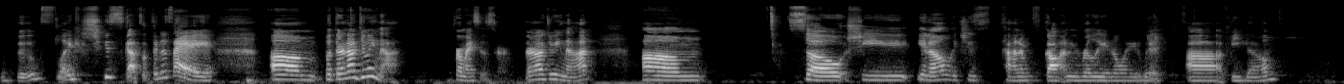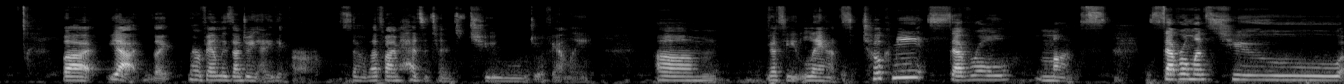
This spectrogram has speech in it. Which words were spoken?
boobs, like she's got something to say. Um, but they're not doing that for my sister. They're not doing that. Um, so she, you know, like she's kind of gotten really annoyed with uh Bigo. But yeah, like her family's not doing anything for her. So that's why I'm hesitant to do a family. Um, let's see, Lance. Took me several months. Several months to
